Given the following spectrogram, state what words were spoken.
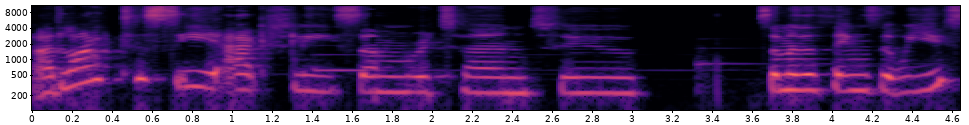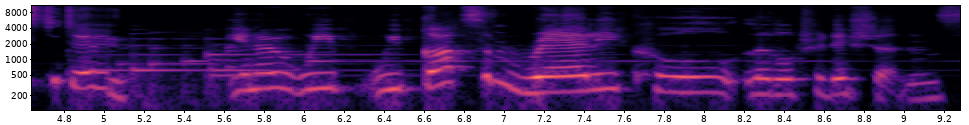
I'd like to see actually some return to some of the things that we used to do. You know, we've we've got some really cool little traditions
